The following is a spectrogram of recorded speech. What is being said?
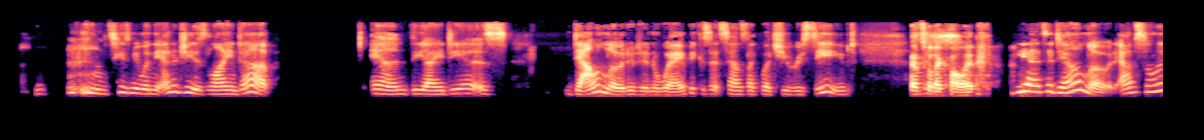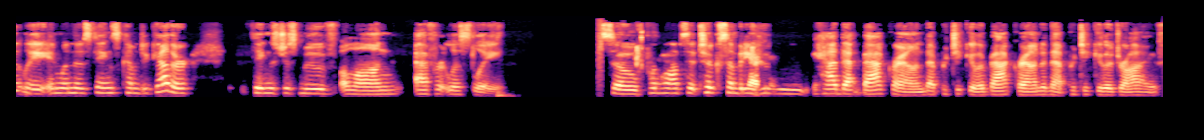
excuse me, when the energy is lined up and the idea is downloaded in a way, because it sounds like what you received. That's what I call it. Yeah, it's a download, absolutely. And when those things come together, things just move along effortlessly. So perhaps it took somebody who had that background, that particular background, and that particular drive.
